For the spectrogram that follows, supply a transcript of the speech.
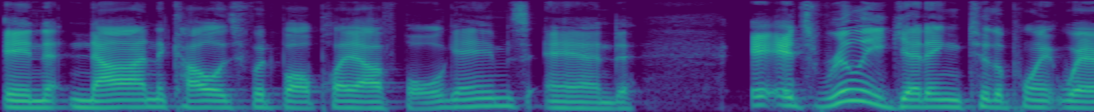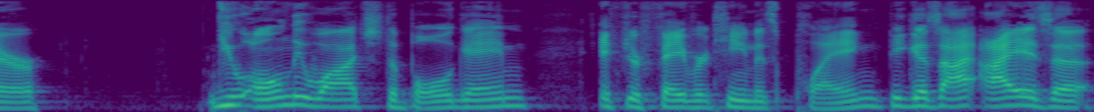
in non college football playoff bowl games. And it's really getting to the point where you only watch the bowl game if your favorite team is playing. Because I, I as a,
